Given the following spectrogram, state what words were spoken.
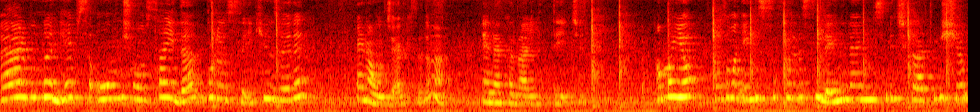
Eğer bunların hepsi olmuş olsaydı burası 2 üzeri n olacaktı değil mi? n'e kadar gittiği için. Ama yok. O zaman n'in sıfırlısıyla n'in n'lisini çıkartmışım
